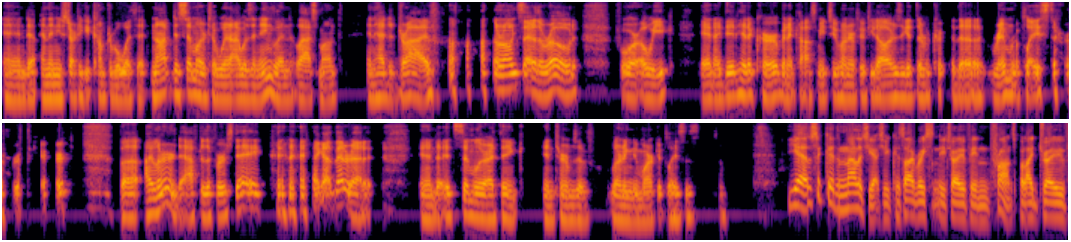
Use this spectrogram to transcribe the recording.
and uh, and then you start to get comfortable with it. Not dissimilar to when I was in England last month and had to drive on the wrong side of the road for a week and I did hit a curb, and it cost me two hundred fifty dollars to get the the rim replaced or repaired. But I learned after the first day, I got better at it and it's similar, I think, in terms of learning new marketplaces. Yeah, that's a good analogy actually, because I recently drove in France, but I drove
